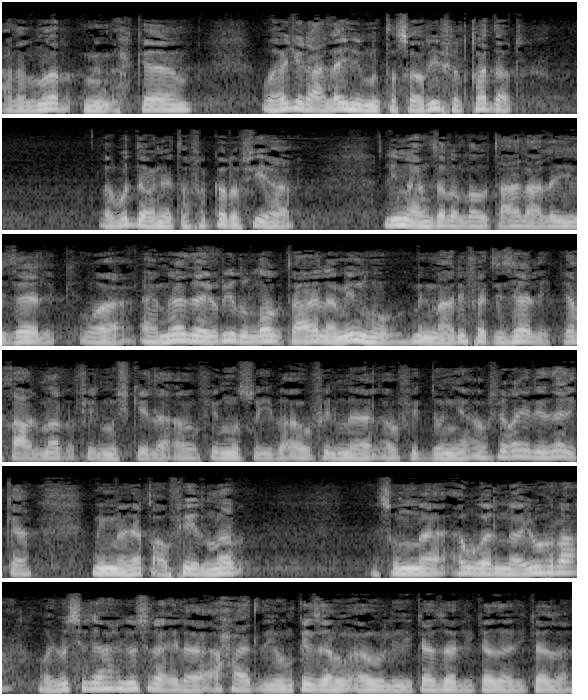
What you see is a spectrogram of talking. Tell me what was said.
على المرء من أحكام ويجري عليه من تصاريف القدر. لابد أن يتفكر فيها. لما أنزل الله تعالى عليه ذلك وماذا يريد الله تعالى منه من معرفة ذلك؟ يقع المرء في المشكلة أو في المصيبة أو في المال أو في الدنيا أو في غير ذلك مما يقع فيه المرء. ثم أول ما يهرع ويسرع يسرع إلى أحد لينقذه أو لكذا لكذا لكذا.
